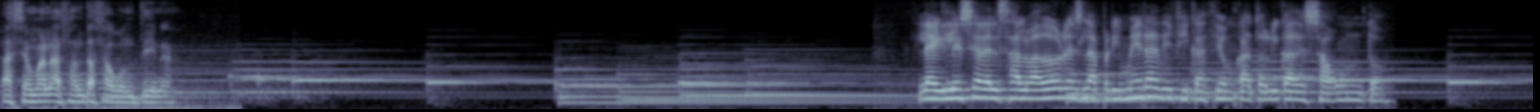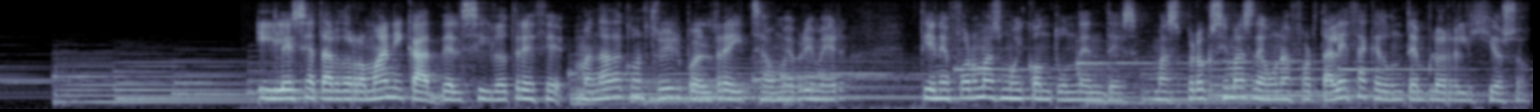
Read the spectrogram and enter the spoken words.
la Semana Santa Saguntina. La Iglesia del Salvador es la primera edificación católica de Sagunto iglesia tardorrománica del siglo XIII, mandada a construir por el rey Chaume I, tiene formas muy contundentes, más próximas de una fortaleza que de un templo religioso.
